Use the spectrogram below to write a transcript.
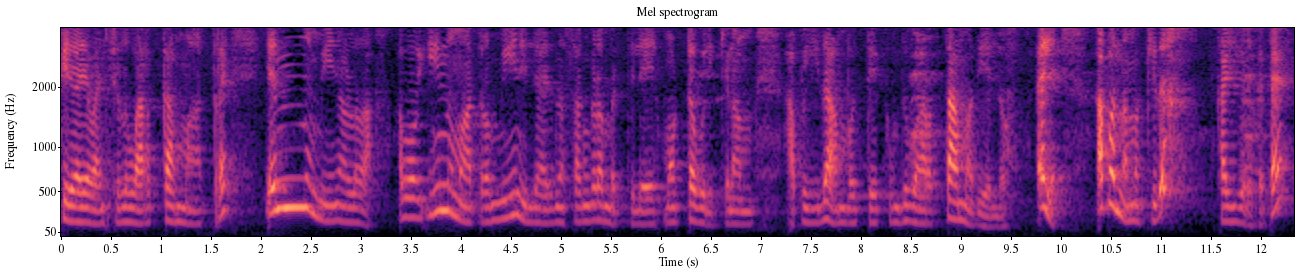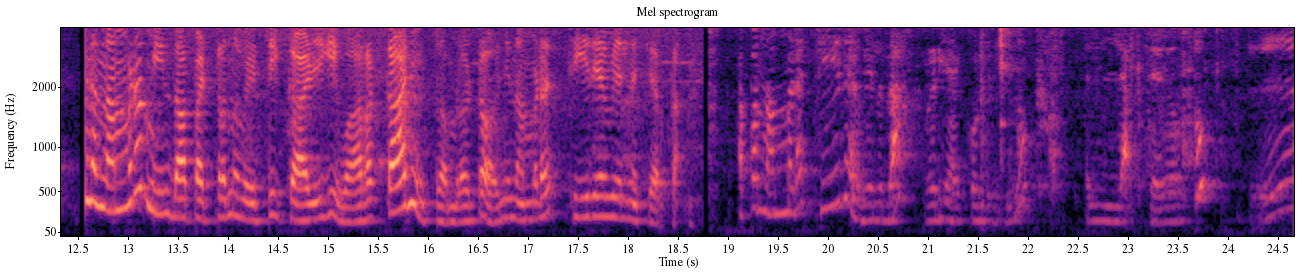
കിലോയെ വാങ്ങിച്ചുള്ളൂ വറക്കാൻ മാത്രമേ എന്നും മീനുള്ളതാണ് അപ്പോൾ ഇന്ന് മാത്രം മീനില്ലായിരുന്ന സങ്കടം വരത്തില്ലേ മുട്ട പൊരിക്കണം. അപ്പോൾ ഇതാകുമ്പോഴത്തേക്കും ഇത് വറുത്താൽ മതിയല്ലോ അല്ലേ? അപ്പം നമുക്കിത് കഴുകിയെടുക്കട്ടെ. പിന്നെ നമ്മുടെ മീൻ ഇതാ പെട്ടെന്ന് വെട്ടി കഴുകി വറക്കാനും ഇട്ടു നമ്മൾ കേട്ടോ. ഇനി നമ്മുടെ ചീരവേലിനെ ചേർക്കാം. അപ്പം നമ്മുടെ ചീരവേല ഇതാ റെഡി ആയിക്കൊണ്ടിരിക്കുന്നു. എല്ലാം ചേർത്തു. നല്ല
